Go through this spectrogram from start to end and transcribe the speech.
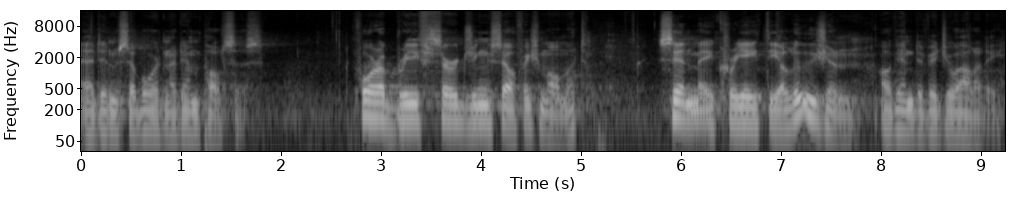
and insubordinate impulses. For a brief, surging, selfish moment, sin may create the illusion of individuality,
